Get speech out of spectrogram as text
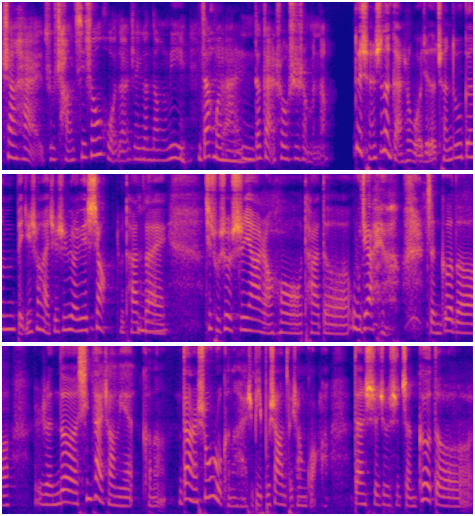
上海就是长期生活的这个能力。你再回来，嗯你的感受是什么呢？对城市的感受，我觉得成都跟北京、上海其实越来越像，就它在嗯基础设施呀，然后它的物价呀，整个的人的心态上面，可能当然收入可能还是比不上北上广了，但是就是整个的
